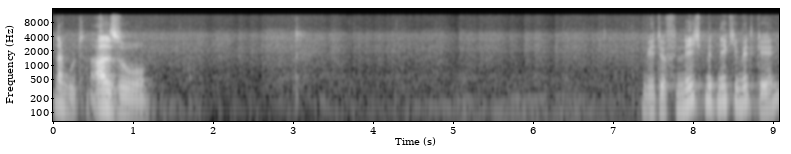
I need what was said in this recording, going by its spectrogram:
Na gut, also. Wir dürfen nicht mit Niki mitgehen.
